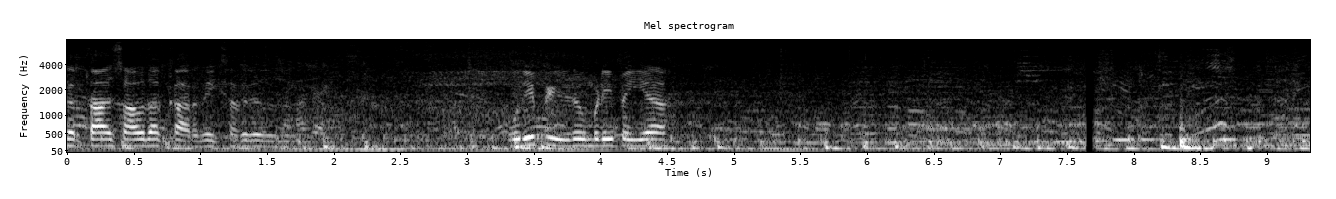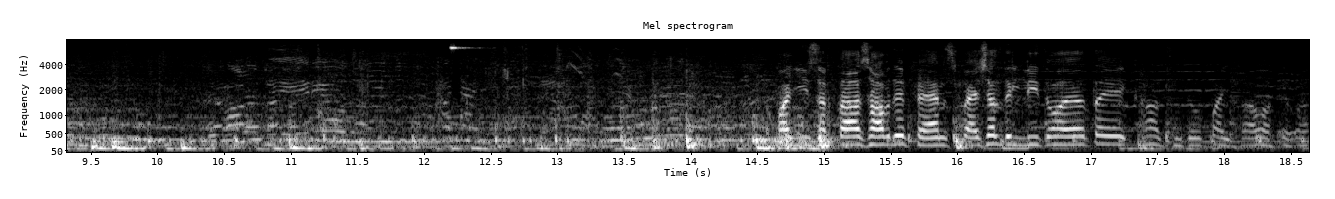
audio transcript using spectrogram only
ਸਰਤਾਜ ਸਾਹਿਬ ਦਾ ਘਰ ਦੇਖ ਸਕਦੇ ਹੋ ਤੁਸੀਂ। ਪੂਰੀ ਭੀੜ ਉਮੜੀ ਪਈ ਆ। ਭਾਜੀ ਸਰਤਾਜ ਸਾਹਿਬ ਦੇ ਫੈਨ ਸਪੈਸ਼ਲ ਦਿੱਲੀ ਤੋਂ ਆਇਆ ਤੇ ਇੱਕ ਹਾਸੀ ਤੋਂ ਭਾਈ ਸਾਹਿਬ ਆਏ ਵਾ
